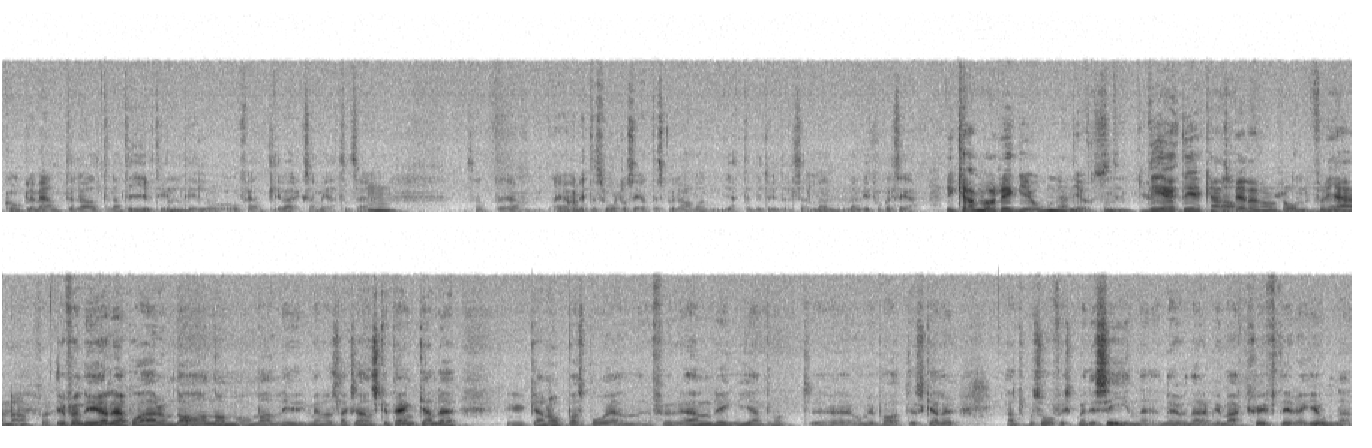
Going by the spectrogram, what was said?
komplement eller alternativ till, mm. till offentlig verksamhet. Så att säga. Mm. Så att, eh, jag har lite svårt att se att det skulle ha någon jättebetydelse, men, men vi får väl se. Det kan vara regionen just. Mm. Det, det kan ja. spela någon roll för hjärnan. För... Det funderade jag på häromdagen om, om man med någon slags önsketänkande eh, kan hoppas på en förändring gentemot eh, homeopatisk eller antroposofisk medicin nu när det blir maktskifte i regionen.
